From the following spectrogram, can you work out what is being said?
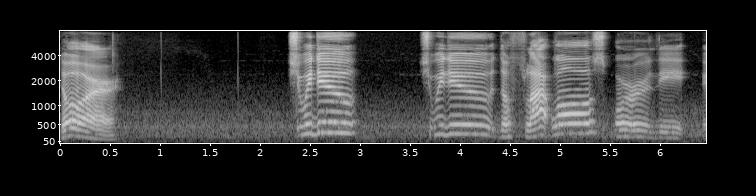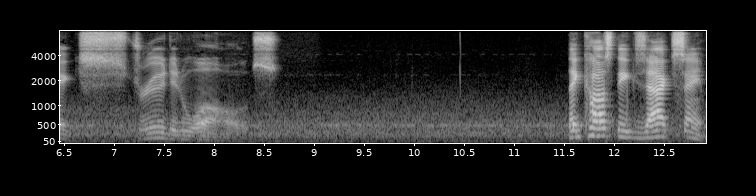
Door. Should we do... Should we do the flat walls or the extruded walls? They cost the exact same.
